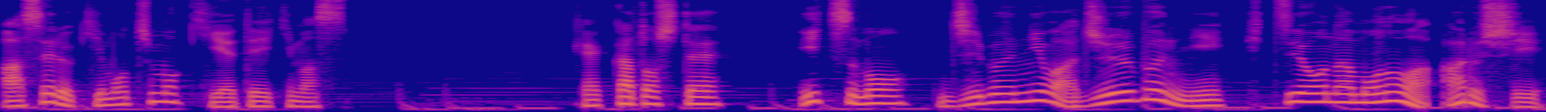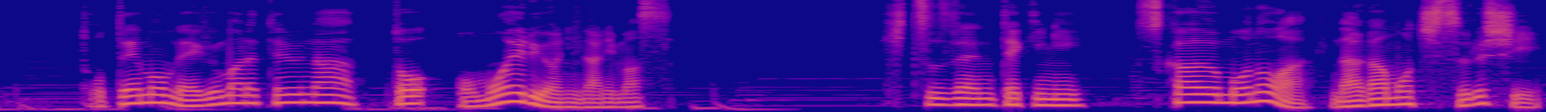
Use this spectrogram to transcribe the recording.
焦る気持ちも消えていきます。結果として、いつも自分には十分に必要なものはあるし、とても恵まれてるなと思えるようになります。必然的に使うものは長持ちするし、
